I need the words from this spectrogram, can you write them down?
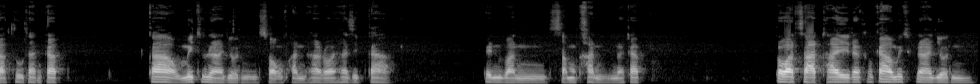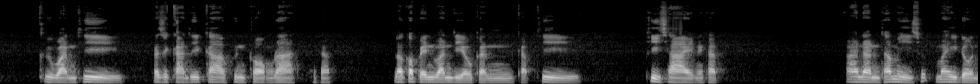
รักทุกท่านครับ 9 มิถุนายน 2559 เป็นวันสำคัญนะครับ ประวัติศาสตร์ไทยนะครับ 9 มิถุนายน คือวันที่รัชกาลที่ 9 ขึ้นครองราชนะครับ แล้วก็เป็นวันเดียวกันกับที่พี่ชายนะครับ อานันทมีไม่ดล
